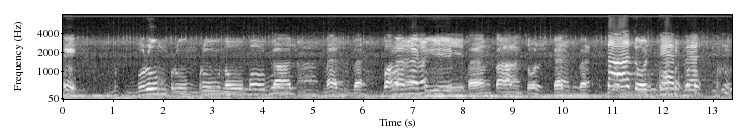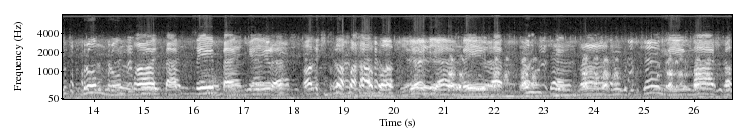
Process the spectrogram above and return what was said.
Négy. Brum, brum, Bruno, bogás, medve, van-e neki éppen táncos kedve? Táncos kedve! Brum, brum, majtát, szépen kérem, az Istrapába jöjjön vélem, ott nem várunk semmi másra,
